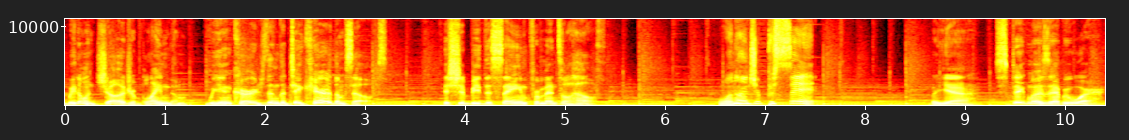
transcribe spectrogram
we don't judge or blame them. We encourage them to take care of themselves. It should be the same for mental health. 100%. But yeah, stigma is everywhere.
